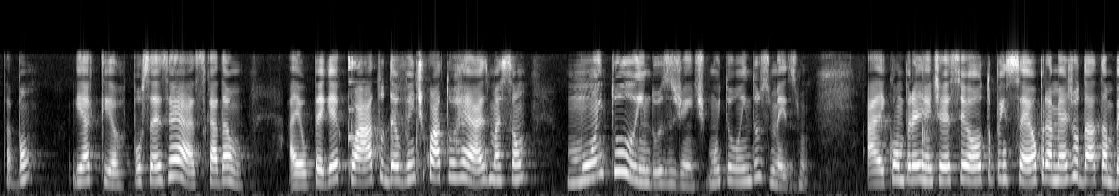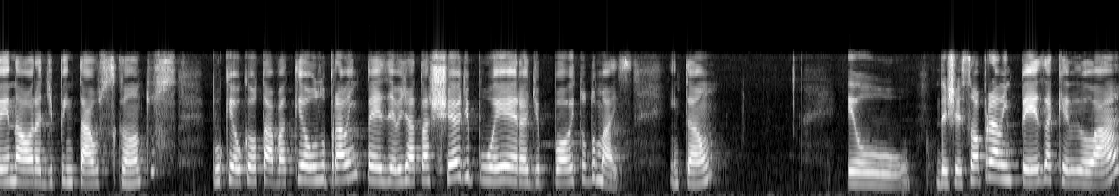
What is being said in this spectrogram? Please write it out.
Tá bom? E aqui, ó, por 6 reais cada um. Aí, eu peguei quatro, deu 24 reais, mas são muito lindos, gente. Muito lindos mesmo. Aí, comprei, gente, esse outro pincel pra me ajudar também na hora de pintar os cantos. Porque o que eu tava aqui eu uso pra limpeza. Ele já tá cheio de poeira, de pó e tudo mais. Então, eu deixei só pra limpeza aquele lá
